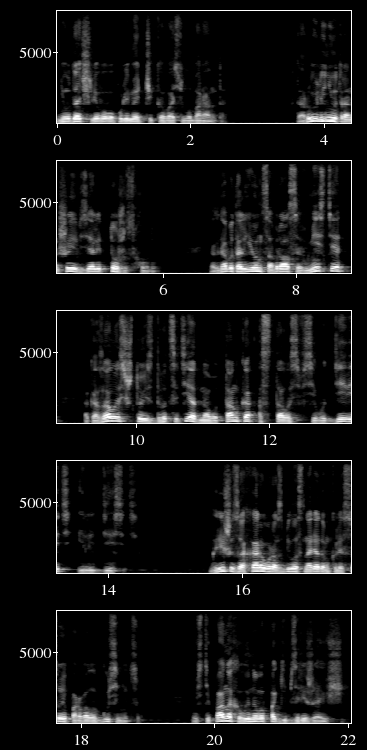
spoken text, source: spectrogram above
неудачливого пулеметчика Васю Лаборанта. Вторую линию траншей взяли тоже сходу. Когда батальон собрался вместе, оказалось, что из 21 танка осталось всего 9 или 10. Гриша Захарову разбило снарядом колесо и порвало гусеницу. У Степана Хлынова погиб заряжающий.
